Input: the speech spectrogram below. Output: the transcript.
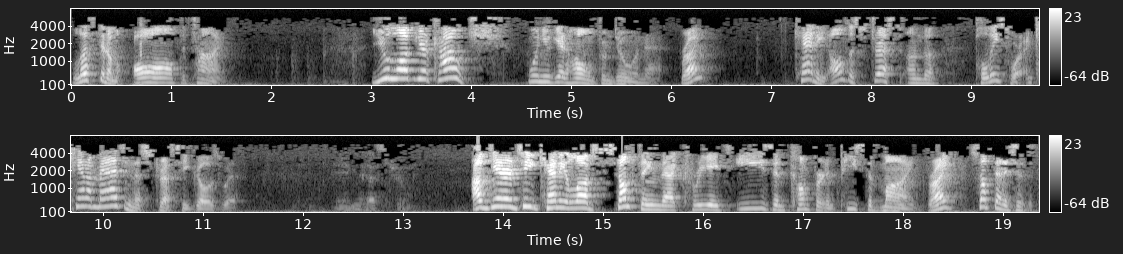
Lifting them all the time. You love your couch when you get home from doing that, right? Kenny, all the stress on the police work. I can't imagine the stress he goes with. Amen. That's true. I'll guarantee Kenny loves something that creates ease and comfort and peace of mind, right? Something that's just,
